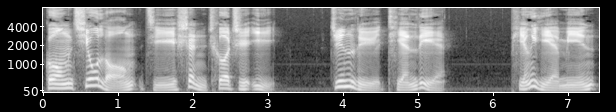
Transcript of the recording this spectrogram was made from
攻丘陇及甚车之意，军旅田猎，平野民，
